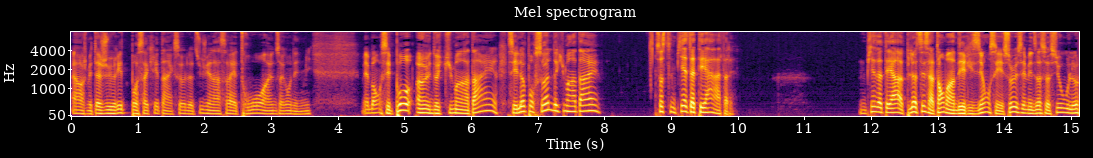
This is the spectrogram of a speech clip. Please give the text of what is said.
Alors, je m'étais juré de pas sacrer tant que ça. Là-dessus, je viens d'en faire trois en une seconde et demie. Mais bon, c'est pas un documentaire. C'est là pour ça, le documentaire? Ça, c'est une pièce de théâtre une pièce de théâtre. Puis là, tu sais, ça tombe en dérision, c'est sûr, ces médias sociaux, là.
